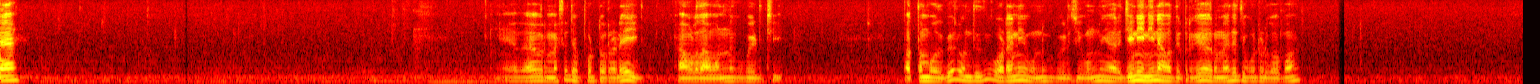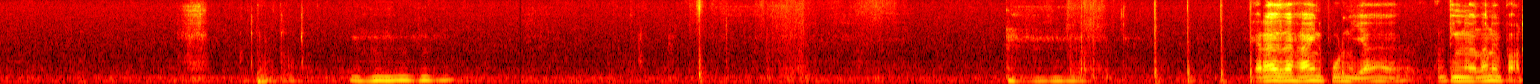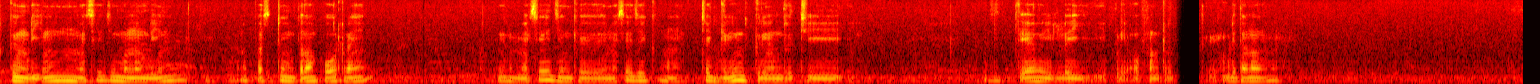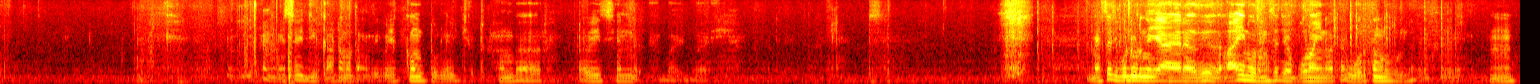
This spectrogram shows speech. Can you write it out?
ஏதாவது ஒரு மெசேஜை போட்டு விட்ற டேய் அவ்வளோதான் ஒன்றுக்கு போயிடுச்சு. பத்தொம்போது பேர் வந்தது உடனே ஒன்றுக்கு போயிடுச்சு. ஒன்று யார்? ஜெனி நீ நான் வந்துட்டுருக்க ஒரு மெசேஜை போட்டு விடு பார்ப்போம் யாராவது ஏதாவது ஹாய்னு போடுங்க ஐயா போட்டிங்கன்னா தானே பார்க்க முடியும் மெசேஜும் பண்ண முடியும். ஆனால் ஃபஸ்ட்டு இப்போ தான் போடுறேன். இதில் மெசேஜ் இங்கே மெசேஜே காணும். சே க்ரீன் ஸ்க்ரீன் வந்துருச்சு. இது தேவையில்லை. எப்படி ஆஃப் பண்ணுறது இப்படி தானே மெசேஜ் காட்ட மாட்டாங்க. Welcome to live chat number prize and bye bye message போட்டு விடுங்க ஐயா யாராவது. ஹாய்னு ஒரு மெசேஜ் போடுவாங்கன்னு பார்த்தா ஒருத்தவங்களும் போடல. ம்.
